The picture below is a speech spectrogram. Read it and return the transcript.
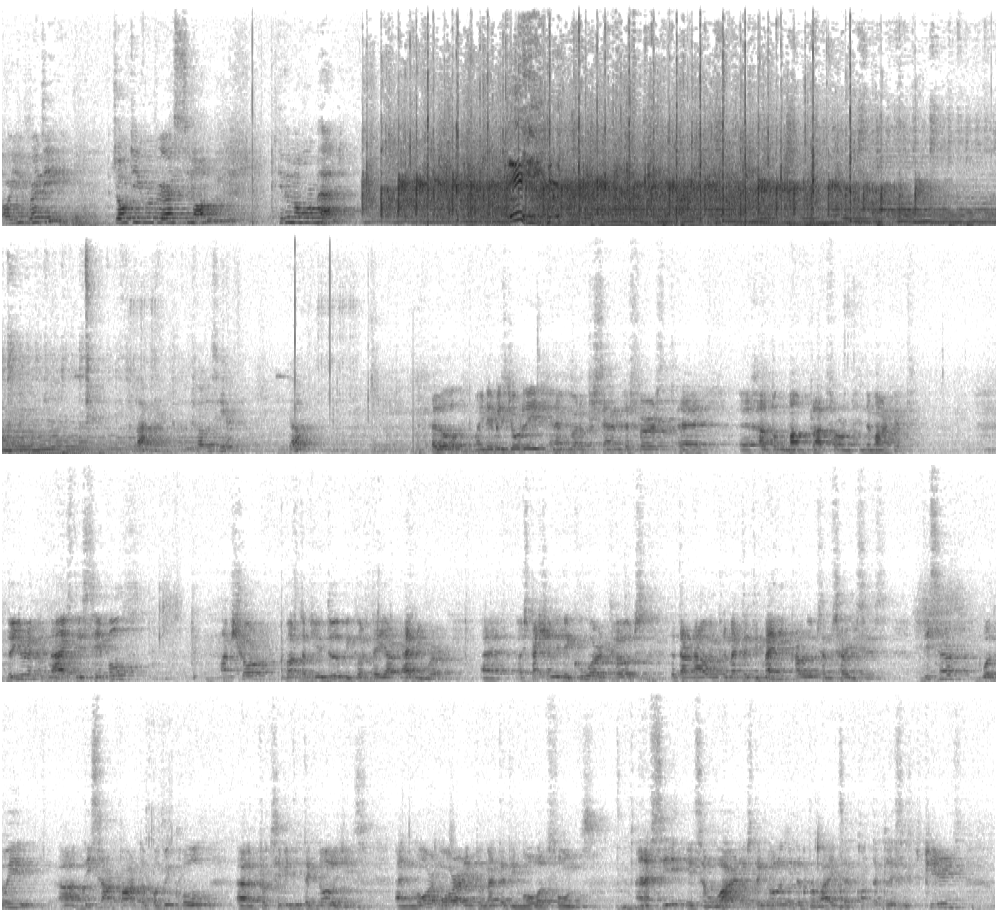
Are you ready? Jordi Rivera Simon, give him a warm hand. Hello, my name is Jordi and I'm going to present the first uh, uh, Help on Demand platform in the market. Do you recognize these symbols? I'm sure most of you do because they are everywhere, uh, especially the QR codes that are now implemented in many products and services. These are what we, uh, these are part of what we call uh, proximity technologies, and more and more are implemented in mobile phones. NFC is a wireless technology that provides a contactless experience,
